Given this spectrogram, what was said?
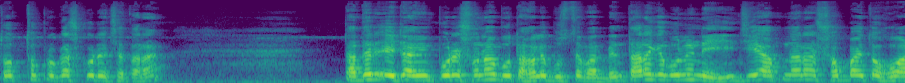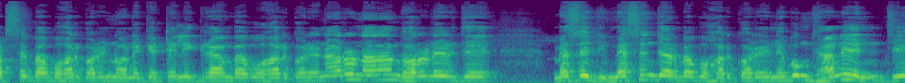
তথ্য প্রকাশ করেছে তারা তাদের এটা আমি পড়ে শোনাবো, তাহলে বুঝতে পারবেন। তার আগে বলে নেই যে আপনারা সবাই তো হোয়াটসঅ্যাপ ব্যবহার করেন, অনেকে টেলিগ্রাম ব্যবহার করেন আরও নানান ধরনের যে মেসেজ, মেসেঞ্জার ব্যবহার করেন এবং জানেন যে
